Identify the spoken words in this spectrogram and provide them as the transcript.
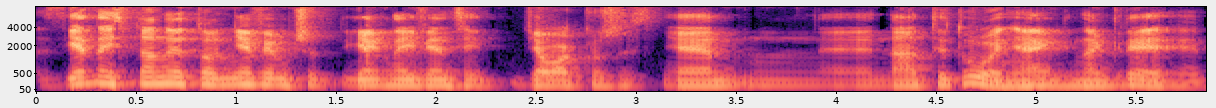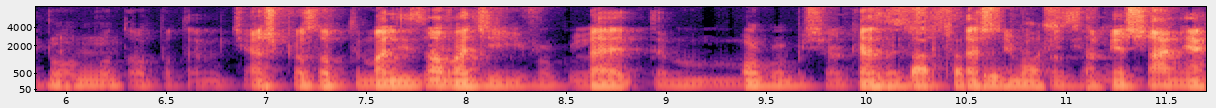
z jednej strony to nie wiem, czy jak najwięcej działa korzystnie mm, na tytuły, nie? na gry, bo, mhm. bo to potem ciężko zoptymalizować i w ogóle mogłoby się okazać, że strasznie to zamieszanie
